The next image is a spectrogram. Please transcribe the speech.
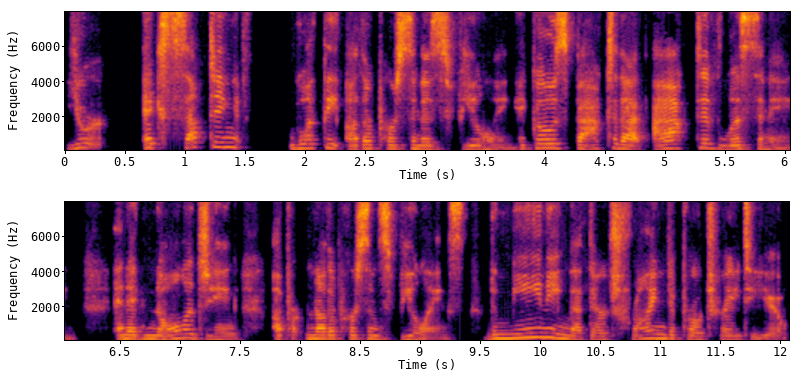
You're accepting what the other person is feeling. It goes back to that active listening and acknowledging another person's feelings, the meaning that they're trying to portray to you.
